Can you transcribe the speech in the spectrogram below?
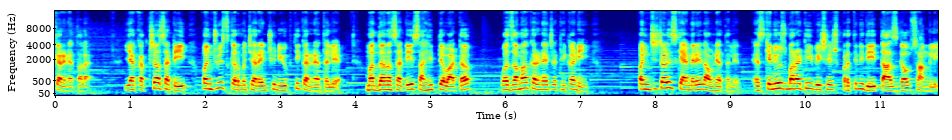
करण्यात आला या कक्षासाठी पंचवीस कर्मचाऱ्यांची नियुक्ती करण्यात आली आहे. मतदानासाठी साहित्य वाटप व जमा करण्याच्या ठिकाणी पंचेचाळीस कॅमेरे लावण्यात आले एस के न्यूज मराठी विशेष प्रतिनिधी तासगाव सांगली.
